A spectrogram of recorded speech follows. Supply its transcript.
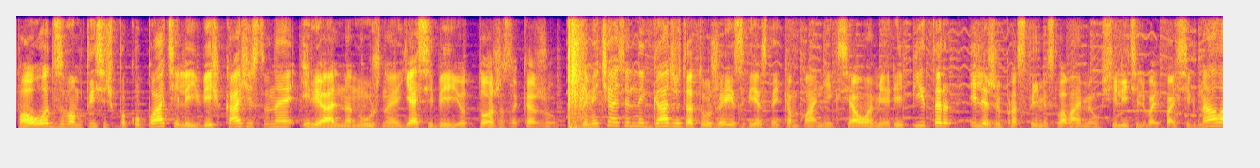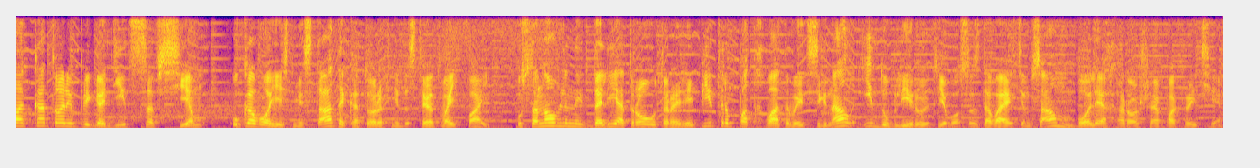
По отзывам тысяч покупателей, вещь качественная и реально нужная, я себе ее тоже закажу. Замечательный гаджет от уже известной компании Xiaomi, репитер или же простыми словами усилитель Wi-Fi сигнала, который пригодится всем у кого есть места, до которых не достает Wi-Fi. Установленный вдали от роутера репитер подхватывает сигнал и дублирует его, создавая тем самым более хорошее покрытие.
